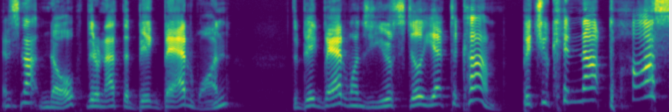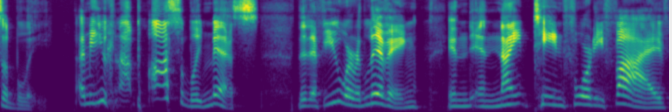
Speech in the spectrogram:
And it's not, no, they're not the big bad one. The big bad ones you're still yet to come. But you cannot possibly, I mean, you cannot possibly miss that if you were living in, in 1945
